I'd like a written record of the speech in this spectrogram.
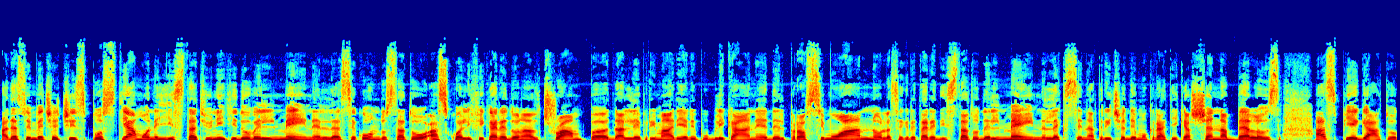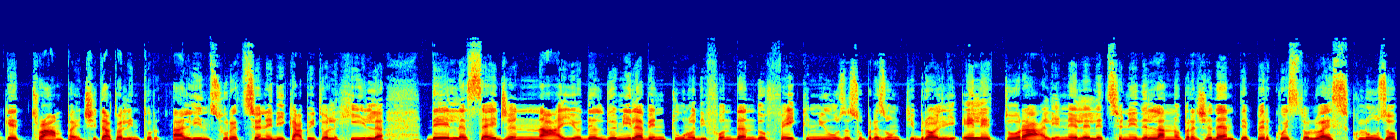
Adesso invece ci spostiamo negli Stati Uniti dove il Maine è il secondo stato a squalificare Donald Trump dalle primarie repubblicane del prossimo anno. La segretaria di Stato del Maine, l'ex senatrice democratica Shanna Bellows, ha spiegato che Trump ha incitato all'insurrezione di Capitol Hill del 6 gennaio del 2021 diffondendo fake news su presunti brogli elettorali nelle elezioni dell'anno precedente e per questo lo ha escluso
